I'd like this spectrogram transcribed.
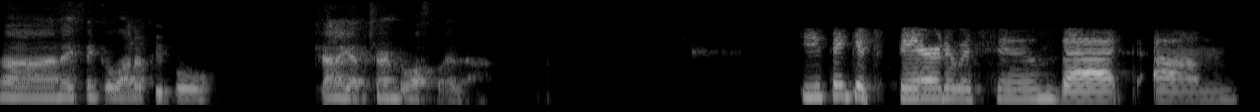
uh, and I think a lot of people kind of got turned off by that. Do you think it's fair to assume that um,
